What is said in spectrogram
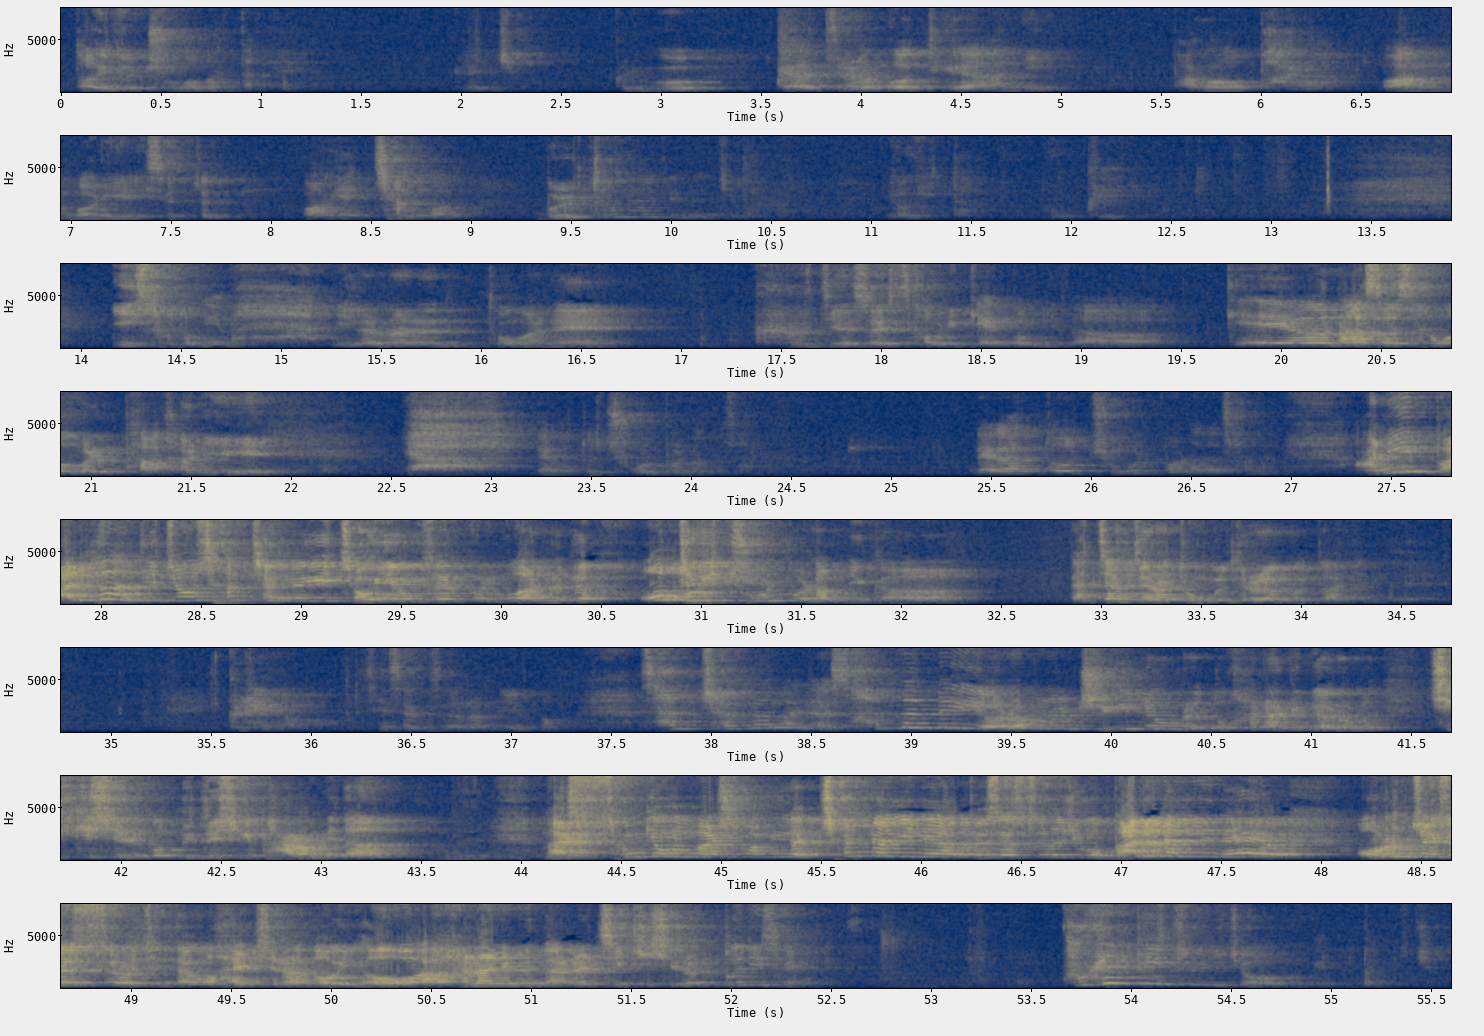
너희들 죽어봤다. 그렇죠. 그리고 내가 들어간 거 어떻게 아니? 바로 봐라. 왕 머리에 있었던 왕의 창과 물통이 어디 있는지 봐라. 여기 있다. 그 얘기입니다. 이 소동이 막 일어나는 동안에 그제서 사울이 깬 겁니다. 깨어나서 상황을 파악하니 야 내가 또 죽을 뻔하다 사람. 내가 또 죽을 뻔하다 사람. 아니 말도 안 되죠. 3천 명이 정의 용사를 끌고 왔는데 어떻게 죽을 뻔합니까? 낮잠 자러 동굴 들어간 것도 아닌데. 그래요. 세상 사람이요. 3천 명 아니야. 3만 명이 여러분을 죽이려고 그래도 하나님 여러분 지키시는 거 믿으시기 바랍니다. 성경은 말씀합니다. 천 명이 내 앞에서 쓰러지고 만 명이 내 오른쪽에서 쓰러진다고 할지라도 여호와 하나님은 나를 지키시는 분이세요. 그게 믿음이죠. 그게 믿음이죠.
